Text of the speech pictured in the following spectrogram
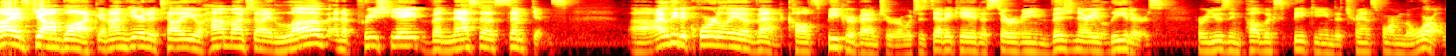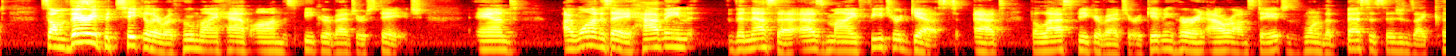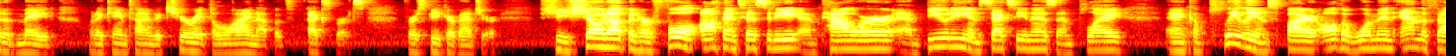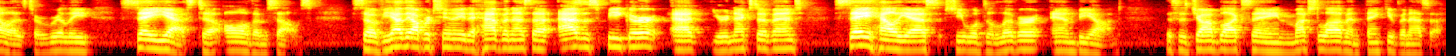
Hi, it's Jon Block, and I'm here to tell you how much I love and appreciate Vanessa Simpkins. Uh, I lead a quarterly event called Speaker Venture, which is dedicated to serving visionary leaders who are using public speaking to transform the world. So I'm very particular with whom I have on the Speaker Venture stage. And I want to say, having Vanessa as my featured guest at the last Speaker Venture, giving her an hour on stage was one of the best decisions I could have made when it came time to curate the lineup of experts for Speaker Venture. She showed up in her full authenticity and power and beauty and sexiness and play and completely inspired all the women and the fellas to really say yes to all of themselves. So if you have the opportunity to have Vanessa as a speaker at your next event, say hell yes. She will deliver and beyond. This is Jon Block saying much love and thank you, Vanessa.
